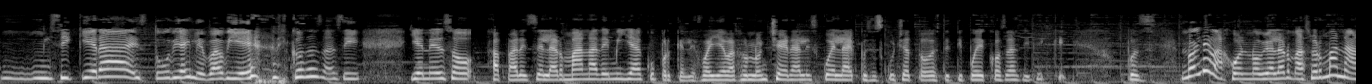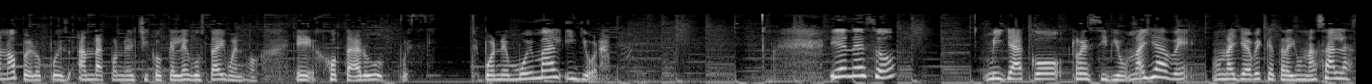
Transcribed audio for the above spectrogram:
ni siquiera estudia y le va bien y cosas así. Y en eso aparece la hermana de Miyako porque le fue a llevar su lonchera a la escuela y pues escucha todo este tipo de cosas y dice que pues no le bajó el novio a, su hermana, ¿no? Pero pues anda con el chico que le gusta y bueno, eh, Hotaru pues se pone muy mal y llora. Y en eso, Miyako recibió una llave, una llave que trae unas alas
